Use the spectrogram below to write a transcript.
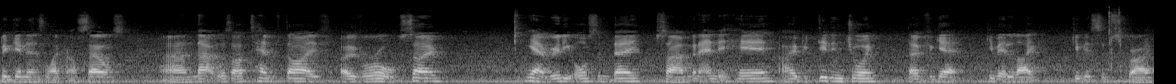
beginners like ourselves. And that was our 10th dive overall. So yeah, really awesome day. So I'm gonna end it here. I hope you did enjoy. Don't forget, give it a like, give it a subscribe.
